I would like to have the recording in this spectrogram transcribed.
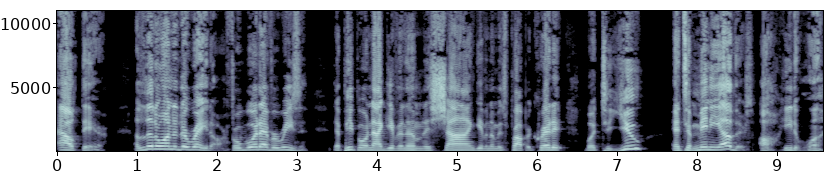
out there, a little under the radar for whatever reason, that people are not giving him his shine, giving him his proper credit. But to you and to many others, oh, he the one.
